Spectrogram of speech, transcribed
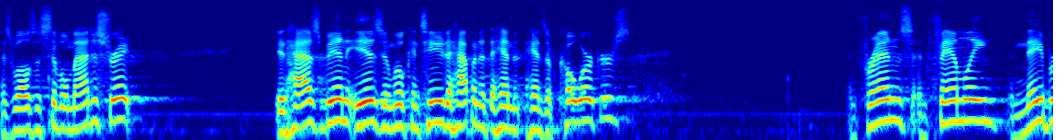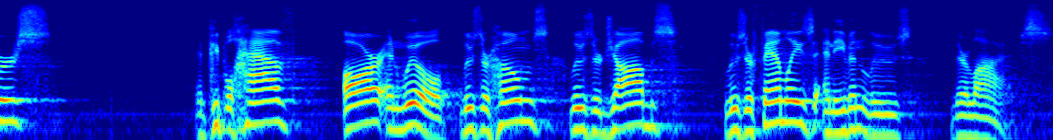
as well as the civil magistrate. It has been, is, and will continue to happen at the hand, hands of coworkers and friends and family and neighbors. And people have, are, and will lose their homes, lose their jobs, lose their families, and even lose their lives.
